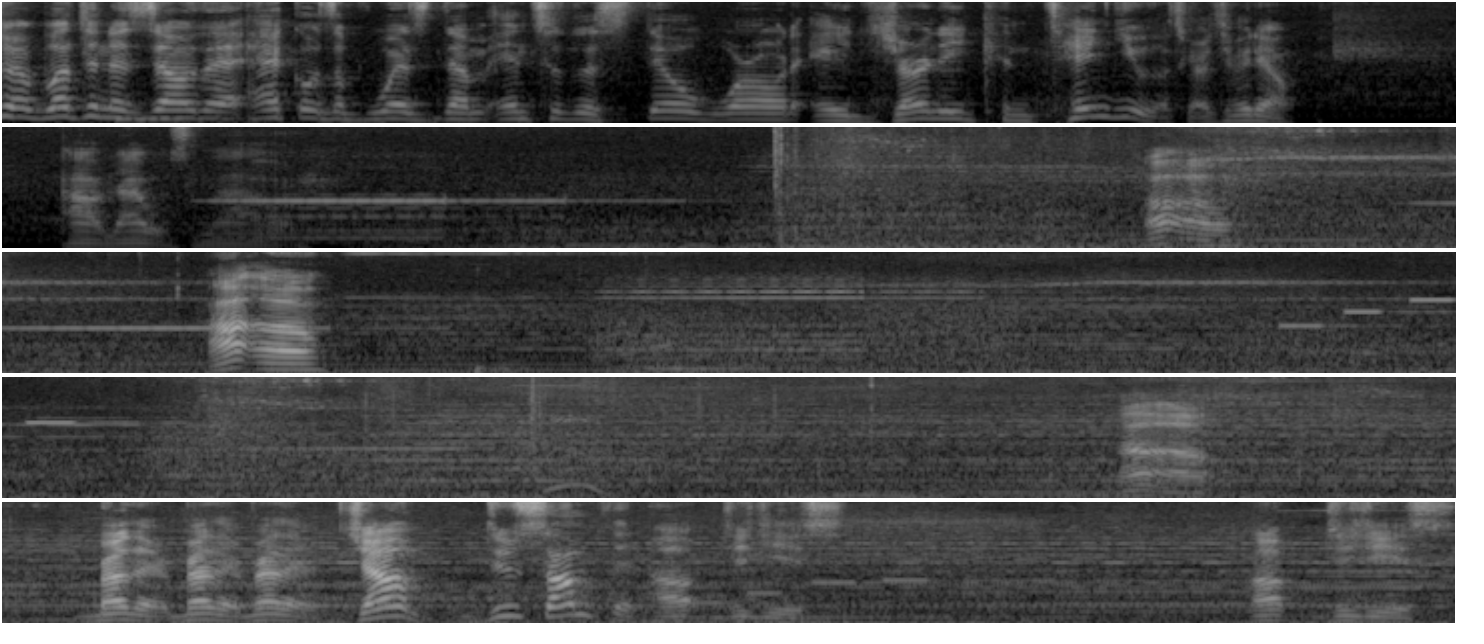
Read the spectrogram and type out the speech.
to Legend of Zelda Echoes of Wisdom into the Still World, a journey continues. Let's go to the video. Oh, that was loud. Uh-oh. Uh-oh. Uh-oh. Brother, brother, brother. Jump. Do something. Oh, GG's. Oh, GG's.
